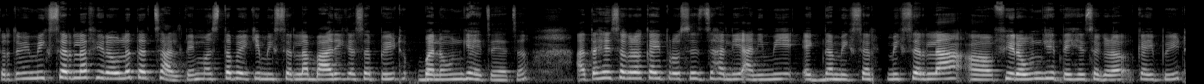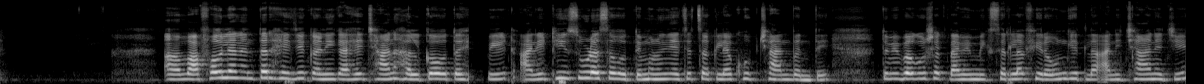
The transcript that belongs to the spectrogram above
तर तुम्ही मिक्सरला फिरवलं तर चालते मस्तपैकी मिक्सरला बारीक असं पीठ बनवून घ्यायचं याचं. आता हे सगळं काही प्रोसेस झाली आणि मी एकदा मिक्सर मिक्सरला फिरवून घेते हे सगळं काही पीठ. वाफवल्यानंतर हे जे कणिक आहे छान हलकं होतं. पीठ आणि ठिसूळ असं होते म्हणून याच्या चकल्या खूप छान बनते. तुम्ही बघू शकता मी मिक्सरला फिरवून घेतलं आणि छान याची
